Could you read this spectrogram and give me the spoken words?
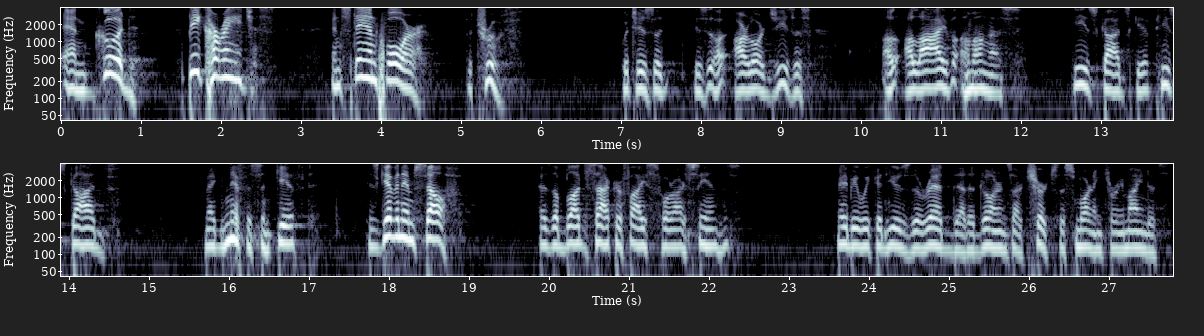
and good. Be courageous and stand for the truth, which is, a, is our Lord Jesus alive among us. He's God's gift. He's God's magnificent gift. He's given himself as a blood sacrifice for our sins. Maybe we could use the red that adorns our church this morning to remind us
